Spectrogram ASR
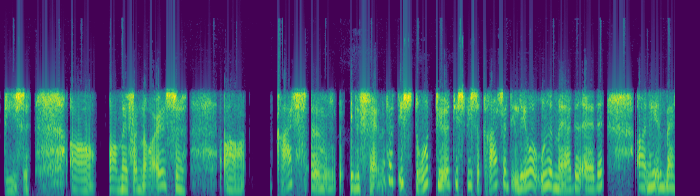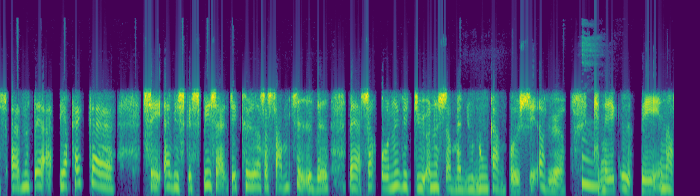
spise. Og, og med fornøjelse. Og græs, øh, elefanter, de store dyr, de spiser græs, og de lever udmærket af det. Og en hel masse andet der. Jeg kan ikke øh, se, at vi skal spise alt det kød, og så samtidig med være så onde ved dyrene, som man jo nogle gange både ser og hører. Mm. Knækkede ben og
